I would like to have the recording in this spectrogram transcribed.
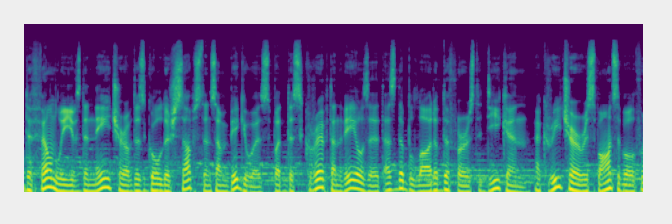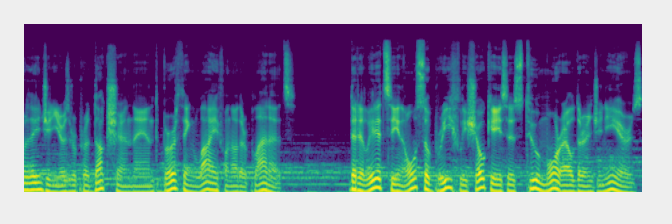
The film leaves the nature of this goldish substance ambiguous, but the script unveils it as the blood of the first deacon, a creature responsible for the engineer's reproduction and birthing life on other planets. The deleted scene also briefly showcases two more elder engineers.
